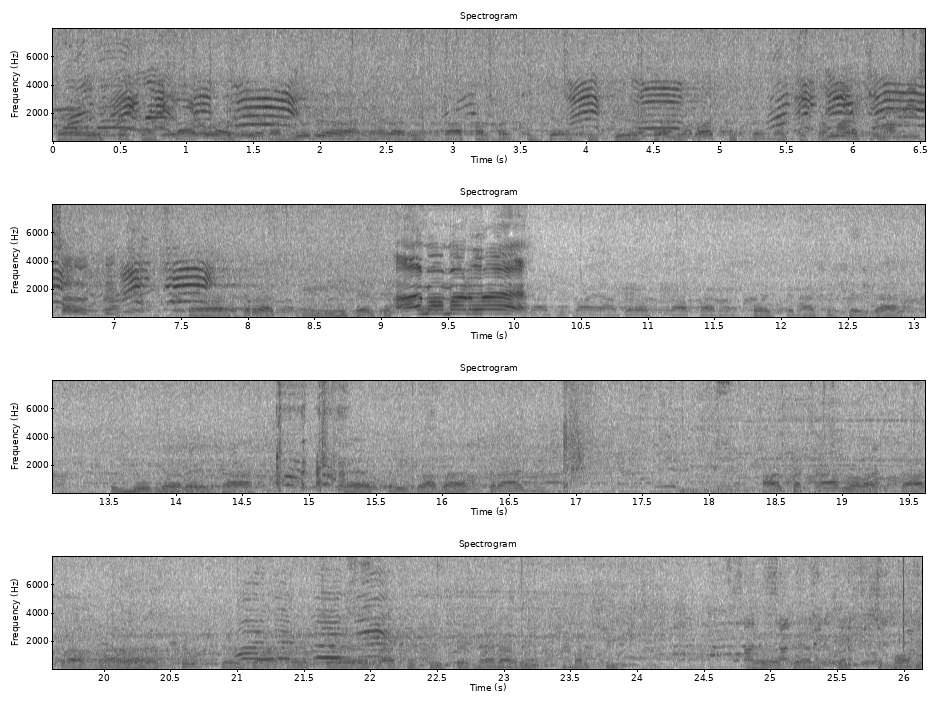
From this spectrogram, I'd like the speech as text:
To je uspješna staka, 7 juniora, Neradić, Kafar, Mrčić, Delčić, Bolji, Pačko, Crnac, Petrijačić, ćemo mi sad otići. e, Hrvatski 10. Ajmo, Mrle! Brod, koji se natječe za juniore, za e, Triglav, Kranj, Alza Karlovac, Abram, e, Krš, Zagreb, natječe se Neralić, Mršić, e, Delčić, Boni,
